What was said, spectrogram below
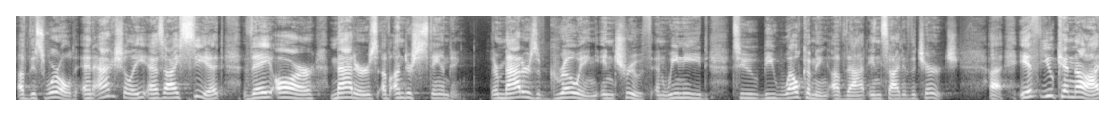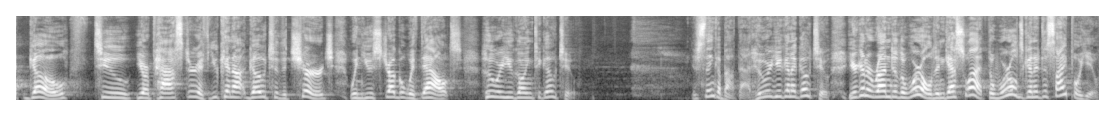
of this world. And actually, as I see it, they are matters of understanding. They're matters of growing in truth, and we need to be welcoming of that inside of the church. Uh, if you cannot go to your pastor, if you cannot go to the church when you struggle with doubts, who are you going to go to? Just think about that. Who are you going to go to? You're going to run to the world, and guess what? The world's going to disciple you.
